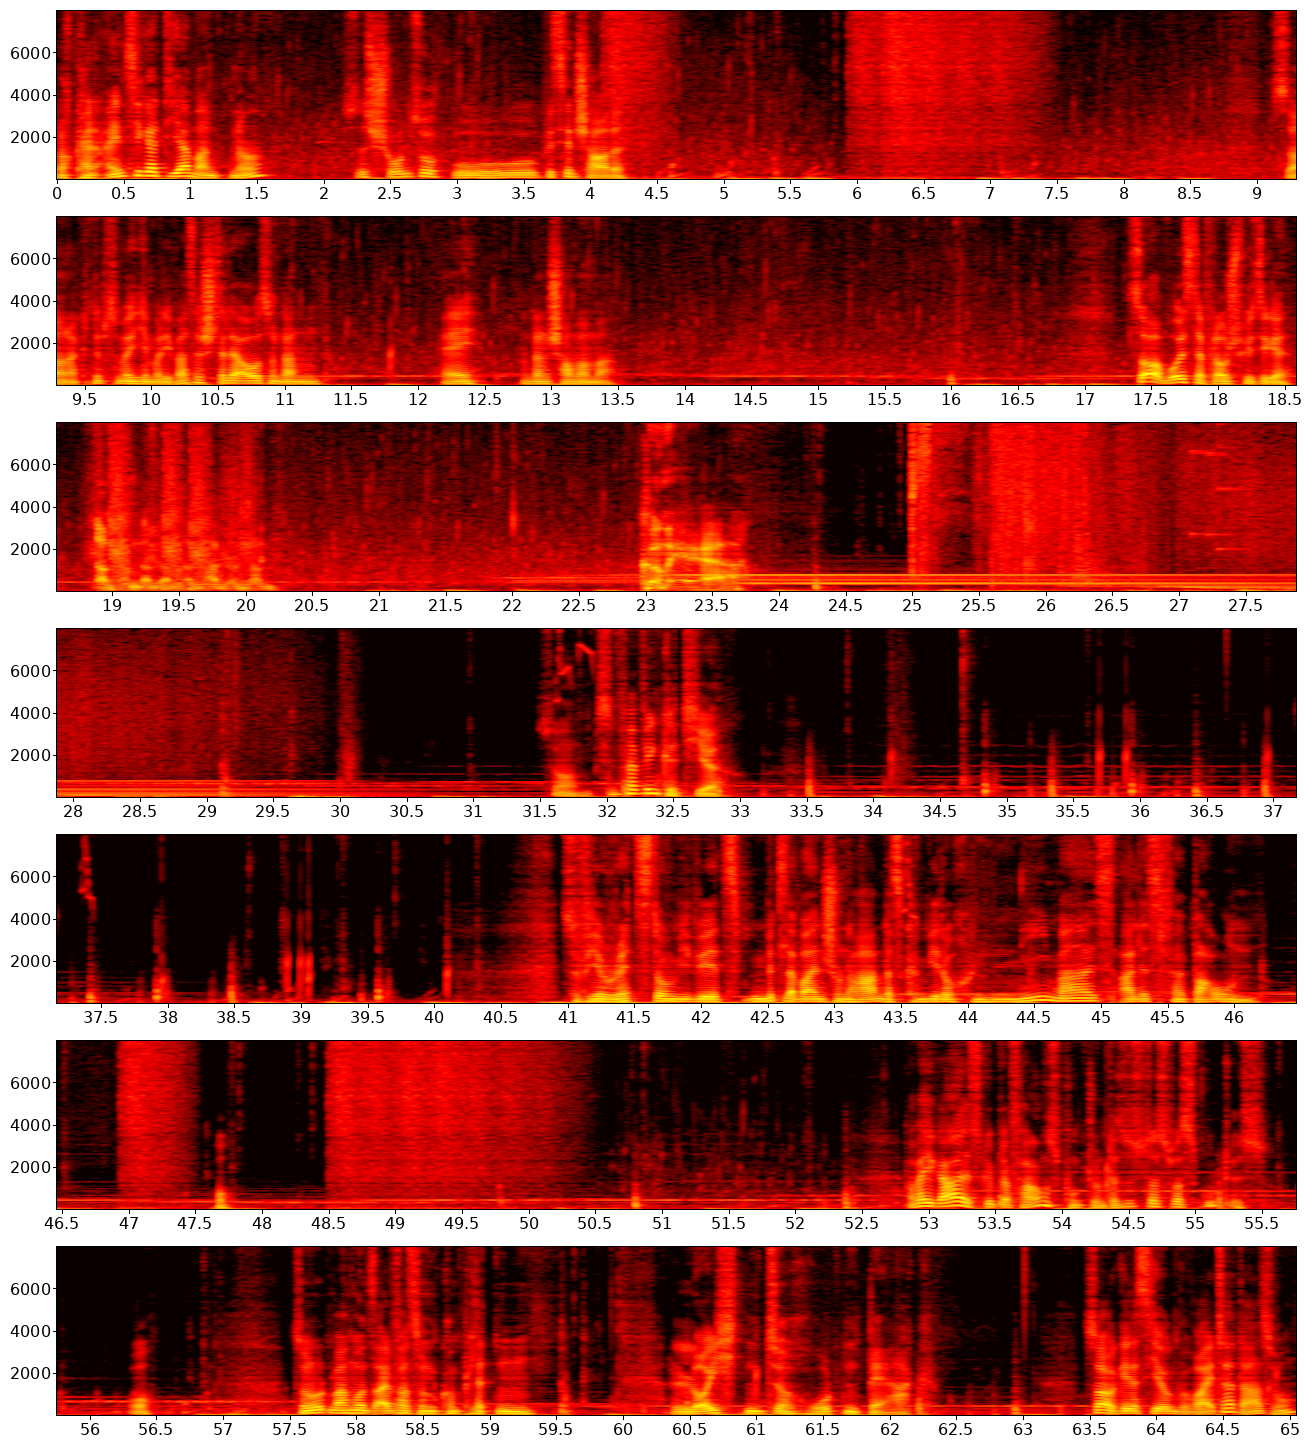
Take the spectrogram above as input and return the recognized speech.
Noch kein einziger Diamant, ne? Das ist schon so... Oh, bisschen schade. So, dann knipsen wir hier mal die Wasserstelle aus und dann... Hey, und dann schauen wir mal. So, wo ist der Flauschfüßige? Komm her! So, ein bisschen verwinkelt hier. So viel Redstone, wie wir jetzt mittlerweile schon haben, das können wir doch niemals alles verbauen. Oh. Aber egal, es gibt Erfahrungspunkte und das ist das, was gut ist. Oh. Zur Not machen wir uns einfach so einen kompletten leuchtend roten Berg. So, geht das hier irgendwo weiter? Da so.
